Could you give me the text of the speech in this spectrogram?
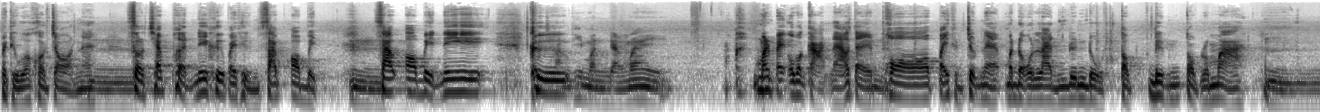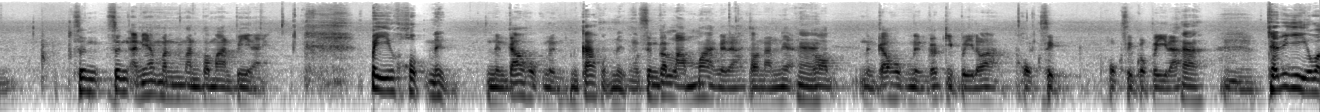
ไปถึงวงโคจรนะอืมส่วนเชฟเพิร์ดนี่คือไปถึง suborbit อืม suborbit นี่คือชั้นที่มันยังไม่ มันไปอวกาศแล้ว แต่พอไปถึงจุดเนี่ยมาโดนแรงดึงดูดตบดึงตบลงมาอืมซึ่งซึ่งอันเนี้ยมันมันประมาณปีไหน ปีหกหนึ่งหนึ่งเก้าหกหนึ่งเก้าหกหนึ่งซึ่งก็ล้ำมากเลยนะ ตอนนั้นเนี่ยฮะก็หนึ่งเก้าหกหนึ่งก็กี่ปีแล้วอะหกสิบ หกสิบกว่าปีแล้วฮะอืมเทคโนโลยีอว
